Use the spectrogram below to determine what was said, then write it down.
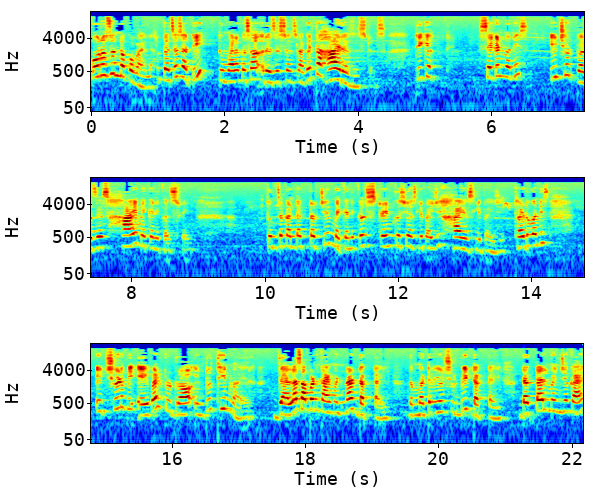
corrosion नको व्हायला. त्याच्यासाठी तुम्हाला कसा रेझिस्टन्स लागेल? तर हाय रेझिस्टन्स ठीक आहे? Second one is it should possess high mechanical strength तुमच्या कंडक्टरची मेकॅनिकल स्ट्रेंथ कशी असली पाहिजे? हाय असली पाहिजे. Third one is it should be able to draw into thin wire त्यालाच आपण काय म्हणणार? Ductile the material should be ductile ductile म्हणजे काय?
